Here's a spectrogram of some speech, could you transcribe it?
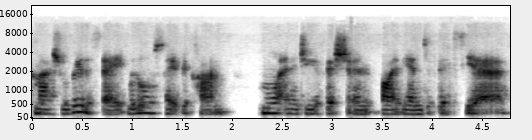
commercial real estate will also become more energy efficient by the end of this year.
